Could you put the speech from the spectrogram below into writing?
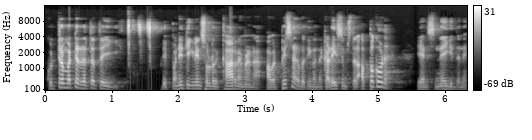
குற்றமற்ற ரத்தத்தை இப்படி பண்ணிட்டீங்களேன்னு சொல்றது காரணம் என்ன அவர் பேசினார் பார்த்தீங்கன்னா அந்த கடைசி நிமிஷத்தில்? அப்போ கூட என் சிநேகிதனே.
